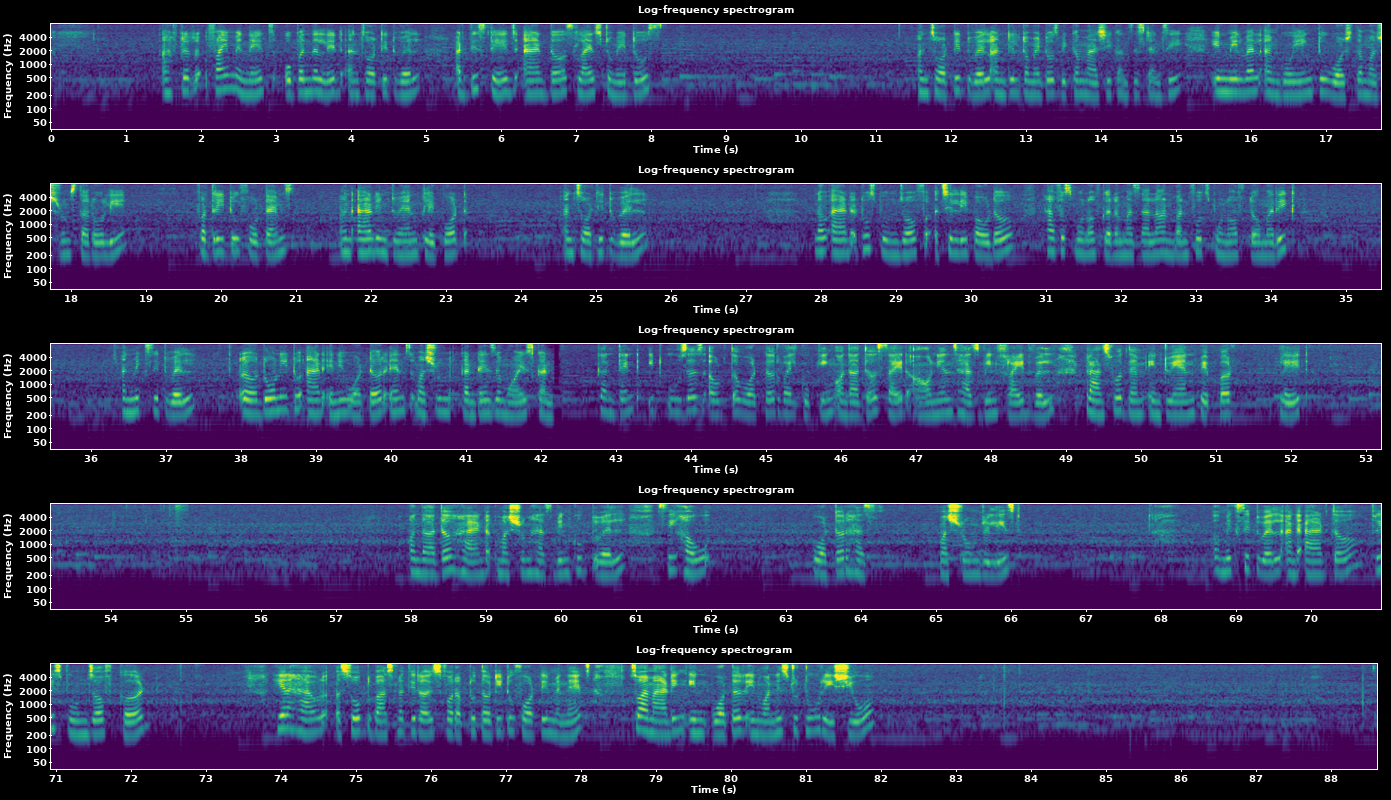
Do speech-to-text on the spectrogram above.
After 5 minutes open the lid and sort it well. At this stage add the sliced tomatoes and sort it well until tomatoes become mashy consistency. In meanwhile i'm going to wash the mushrooms thoroughly for 3 to 4 times and add into an clay pot and saute it well. Now add 2 spoons of chili powder half a spoon of garam masala and 1 4 spoon of turmeric and mix it well. Uh, don't need to add any water hence mushroom contains a moist con content. It oozes out the water while cooking. On the other side onions has been fried well. Transfer them into an paper plate. On the other hand mushroom has been cooked well. See how water has mushroom released. Uh, mix it well and add the 3 spoons of curd. Here I have a soaked basmati rice for up to 30 to 40 minutes so I'm adding in water in 1 is to 2 ratio.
